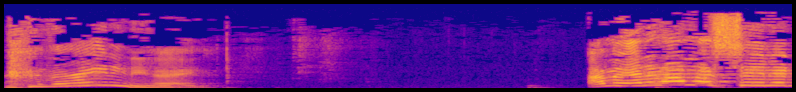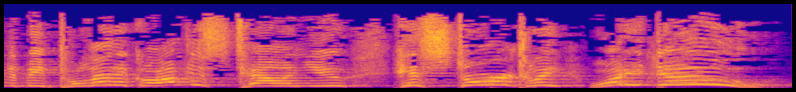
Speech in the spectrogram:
there ain't anything. I mean, and I'm not saying that to be political. I'm just telling you historically what he do.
